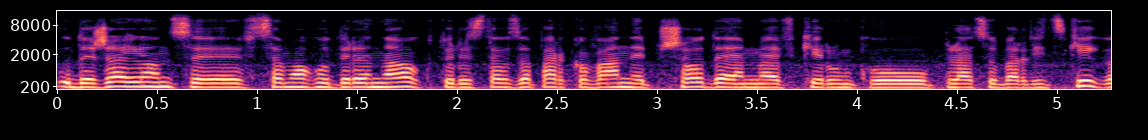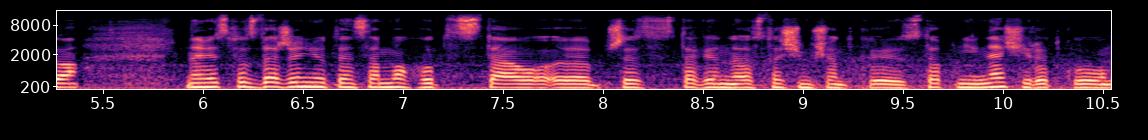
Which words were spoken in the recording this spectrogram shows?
uderzając w samochód Renault, który stał zaparkowany przodem w kierunku Placu Barlickiego. Natomiast po zdarzeniu ten samochód stał e, przestawiony o 180 stopni na środku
